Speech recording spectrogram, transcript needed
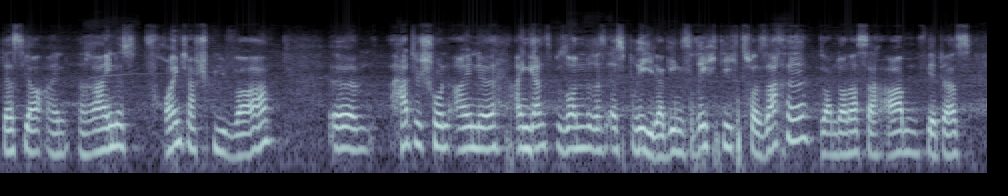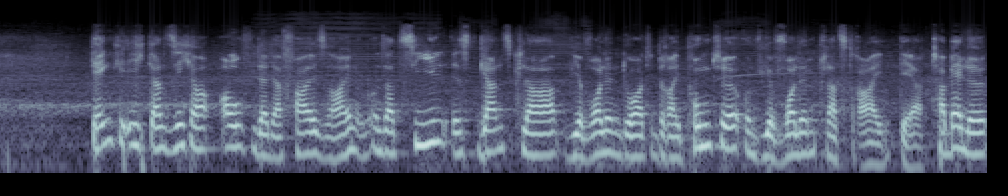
das ja ein reines Freundschaftsspiel war, ähm, hatte schon eine, ein ganz besonderes Esprit. Da ging es richtig zur Sache. Also am Donnerstagabend wird das, denke ich, ganz sicher auch wieder der Fall sein. Und unser Ziel ist ganz klar, wir wollen dort drei Punkte und wir wollen Platz drei der Tabelle.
